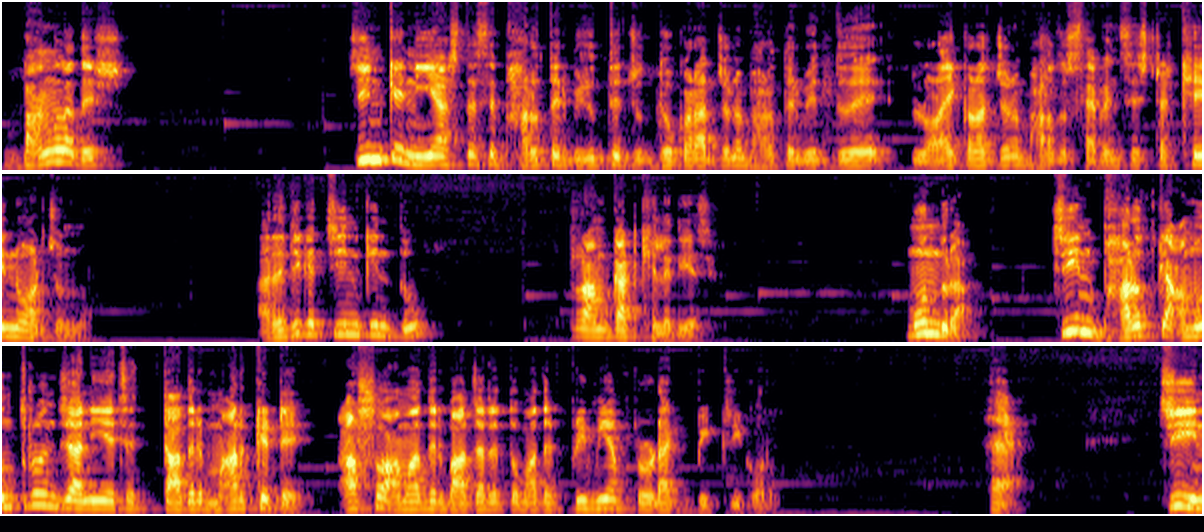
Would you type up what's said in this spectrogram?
বাংলাদেশ চীনকে নিয়ে আসতেছে ভারতের বিরুদ্ধে যুদ্ধ করার জন্য, ভারতের বিরুদ্ধে লড়াই করার জন্য ভারতের সেভেন সিস্টার খেয়ে নেওয়ার জন্য। আর এদিকে চীন কিন্তু ট্রাম্প কার্ড খেলে দিয়েছে। বন্ধুরা, চীন ভারতকে আমন্ত্রণ জানিয়েছে তাদের মার্কেটে, আসো আমাদের বাজারে তোমাদের প্রিমিয়াম প্রোডাক্ট বিক্রি করো। হ্যাঁ চীন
